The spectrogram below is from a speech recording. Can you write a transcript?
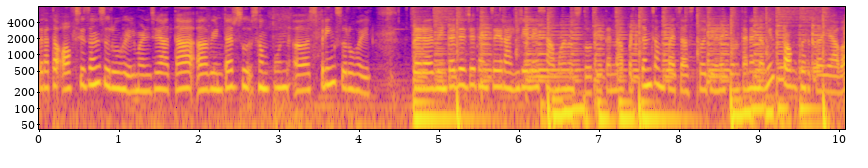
तर आता ऑफ सीझन सुरू होईल. म्हणजे आता विंटर सु संपून स्प्रिंग सुरू होईल. तर विंटरचे जे त्यांचे राहिलेले सामान असतो ते त्यांना पटकन संपायचा असतो जेणेकरून त्यांना नवीन स्टॉक भरता यावा.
